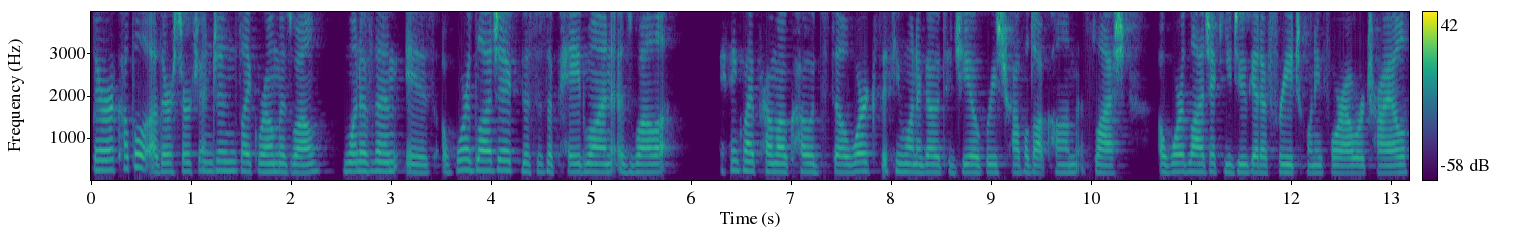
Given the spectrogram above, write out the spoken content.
There are a couple other search engines like Roame as well. One of them is AwardLogic. This is a paid one as well. I think my promo code still works. If you want to go to geobreezetravel.com slash AwardLogic, you do get a free 24 hour trial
